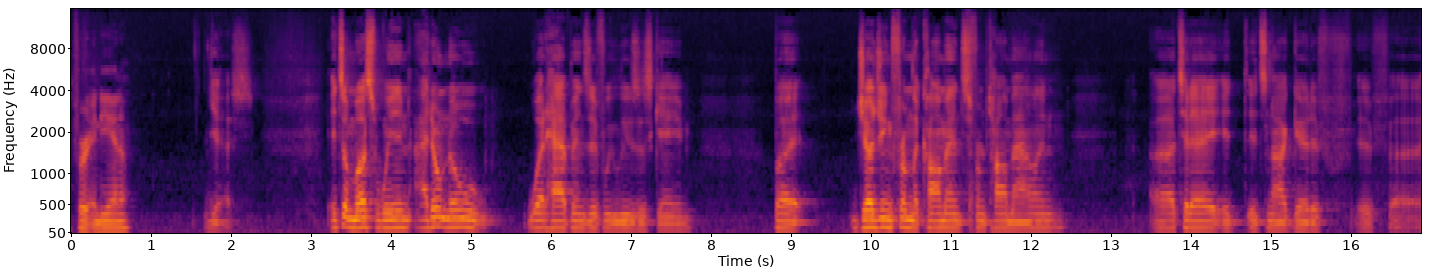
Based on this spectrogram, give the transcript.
for Indiana? Yes, it's a must win. I don't know what happens if we lose this game, but judging from the comments from Tom Allen uh, today, it it's not good if if uh,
